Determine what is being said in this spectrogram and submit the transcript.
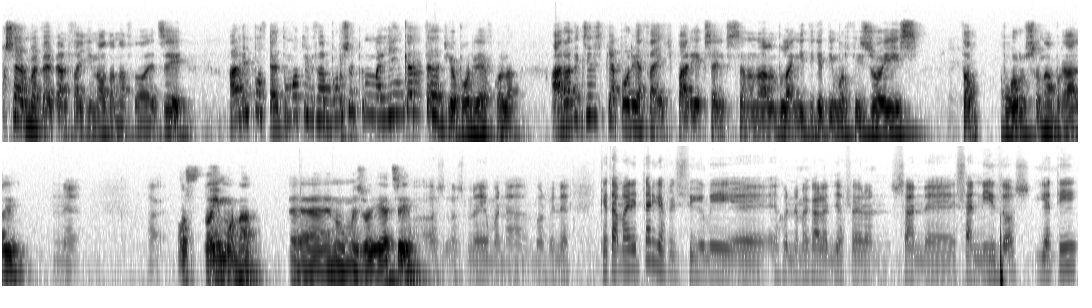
ξέρουμε βέβαια αν θα γινόταν αυτό, έτσι. Αλλά υποθέτουμε ότι θα μπορούσε να γίνει κάτι τέτοιο πολύ εύκολα. Άρα δεν ξέρεις ποια πορεία θα έχει πάρει η εξέλιξη σε έναν άλλον πλανήτη και τι μορφή ζωής θα μπορούσε να βγάλει. Ναι. Ω νοήμονα ε, εννοούμε ζωή, έτσι. Ω νοήμονα μορφή, ναι. Και τα μανιτάρια αυτή τη στιγμή ε, έχουν μεγάλο ενδιαφέρον σαν, ε, σαν είδος, γιατί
